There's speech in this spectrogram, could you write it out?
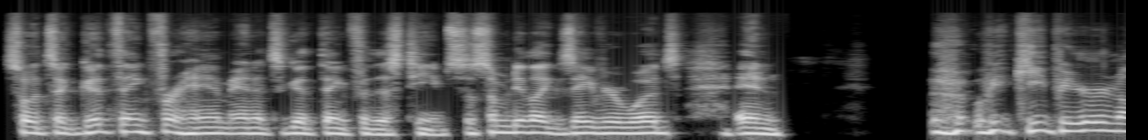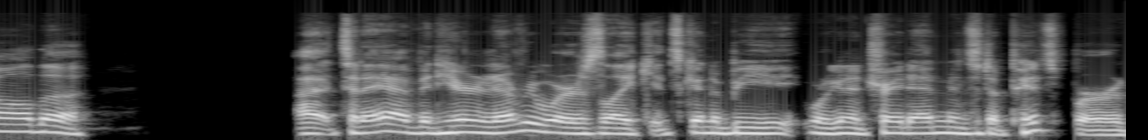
So it's a good thing for him and it's a good thing for this team. So somebody like Xavier Woods, and we keep hearing all the, uh, today I've been hearing it everywhere is like, it's going to be, we're going to trade Edmunds to Pittsburgh.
